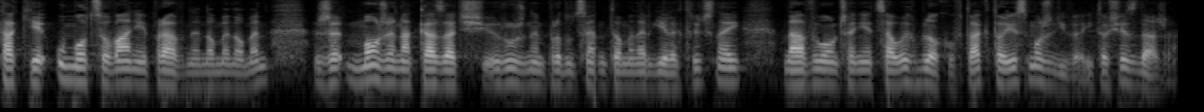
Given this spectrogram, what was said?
takie umocowanie prawne, nomen omen, że może nakazać różnym producentom energii elektrycznej na wyłączenie całych bloków. Tak? To jest możliwe i to się zdarza.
